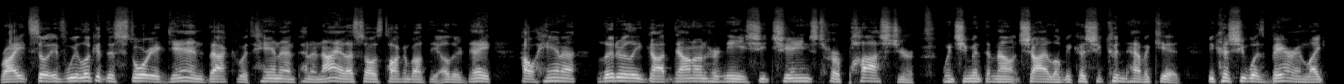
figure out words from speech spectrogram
right? So if we look at this story again back with Hannah and Peninnah, that's what I was talking about the other day, how Hannah literally got down on her knees. She changed her posture when she went to Mount Shiloh because she couldn't have a kid, because she was barren. Like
